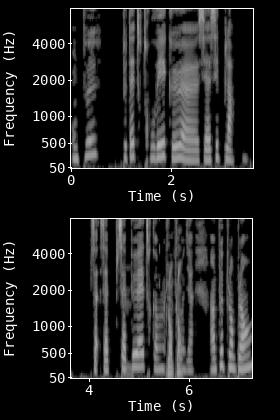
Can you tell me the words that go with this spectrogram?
on peut peut-être trouver que euh, c'est assez plat. Ça, ça, ça peut être comme comment dire, un peu plan-plan.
